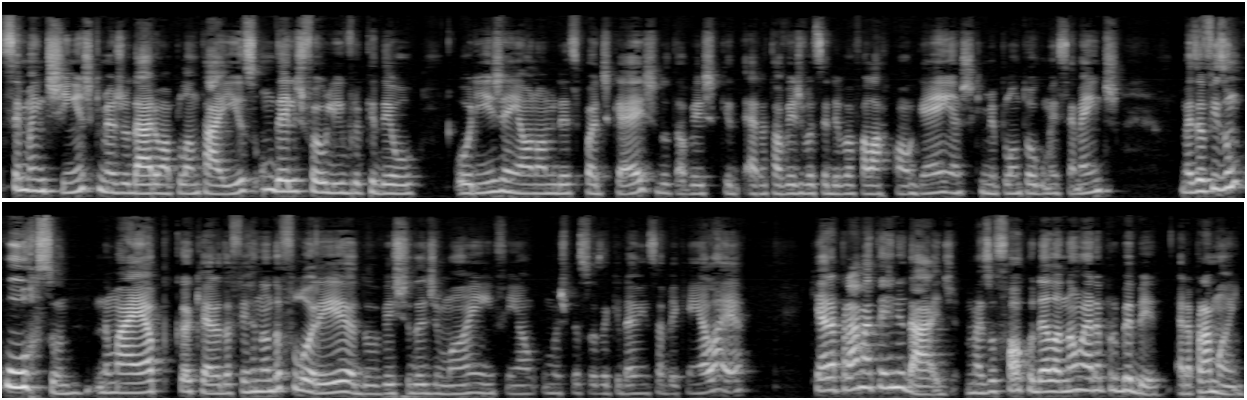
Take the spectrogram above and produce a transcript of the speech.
sementinhas que me ajudaram a plantar isso. Um deles foi o livro que deu origem ao nome desse podcast, do talvez que era talvez você deva falar com alguém, acho que me plantou algumas sementes. Mas eu fiz um curso numa época que era da Fernanda Floredo, vestida de mãe, enfim, algumas pessoas aqui devem saber quem ela é que era para maternidade, mas o foco dela não era para o bebê, era para a mãe.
